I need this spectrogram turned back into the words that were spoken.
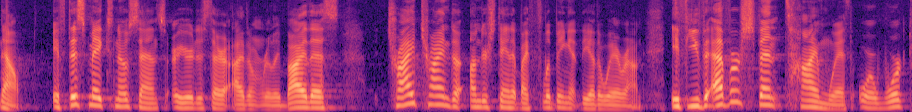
Now, if this makes no sense or you're just there, I don't really buy this, try trying to understand it by flipping it the other way around. If you've ever spent time with, or worked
